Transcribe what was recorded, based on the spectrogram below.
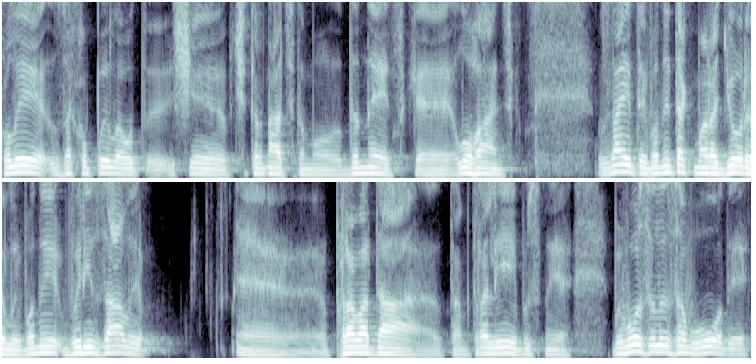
Коли захопила от е, ще в 14-му Донецьк, е, Луганськ, знаєте, вони так мародьорили, вони вирізали е, провода, там, тролейбусні, вивозили заводи,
